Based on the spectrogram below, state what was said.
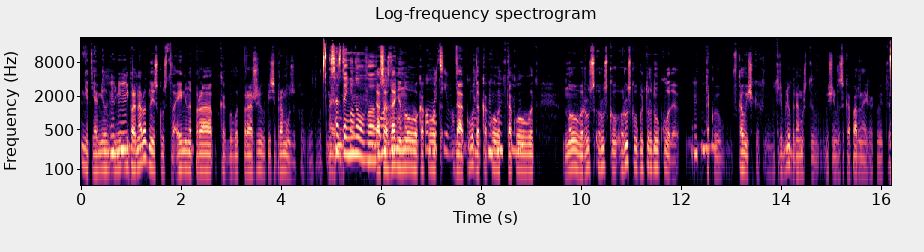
Нет, я имел в виду не, про народное искусство, а именно про как бы вот про живопись и про музыку. Вот, вот на этом. Создание по- нового. Да, создание нового какого-то, да, да. кода, какого-то Мгм, такого вот нового рус- русского, русского культурного кода. Такую в кавычках употреблю, потому что очень высокопарное какое-то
